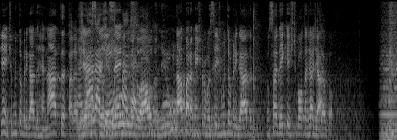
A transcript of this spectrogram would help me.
Gente, muito obrigado, Renata, Parabéns. Jéssica, Gisele do Mundo Alto, tá? Parabéns para vocês, muito obrigado. Não sai daí que a gente volta já já. já volta.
